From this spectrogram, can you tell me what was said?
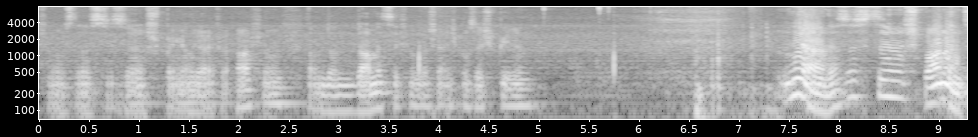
Ich muss das diese Springangreifer A5, dann, dann Dame C5 wahrscheinlich muss er spielen. Ja, das ist äh, spannend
